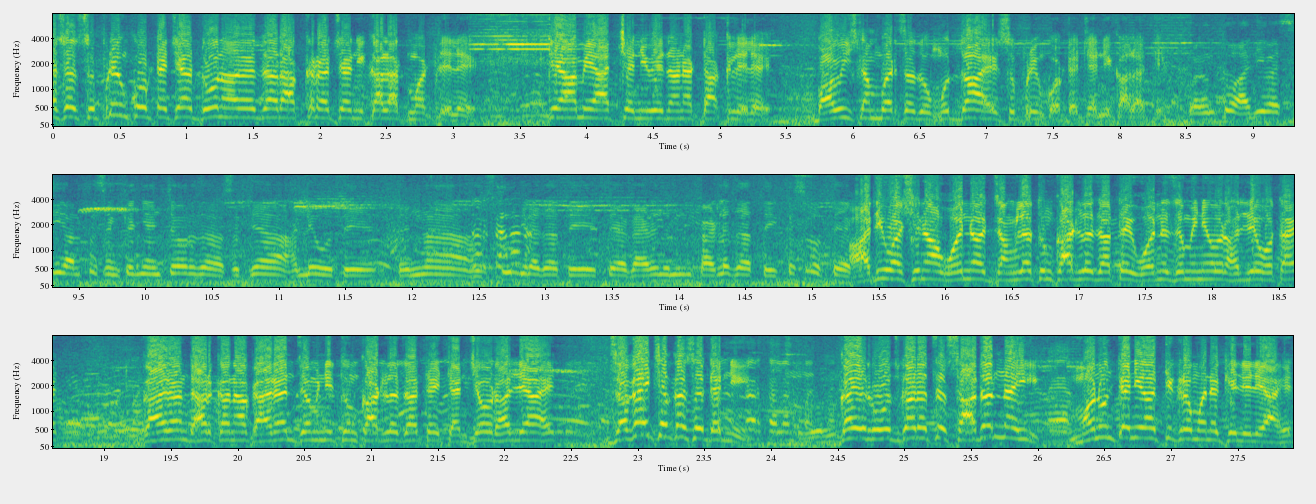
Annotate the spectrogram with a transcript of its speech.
असं सुप्रीम कोर्टाच्या दोन हजार अकराच्या निकालात म्हटलेलं आहे. ते आम्ही आजच्या निवेदनात टाकलेलं आहे. बावीस नंबरचा जो मुद्दा आहे सुप्रीम कोर्टाच्या निकालातील. परंतु आदिवासी अल्पसंख्याक यांच्यावर सध्या हल्ले होते त्यांना दिला जाते त्या गायरान जमिनी काढलं जाते कसं याकडे? आदिवासींना वन जंगलातून काढलं जात आहे वन जमिनीवर हल्ले होत आहेत. गायरान धारकांना गायरान जमिनीतून काढलं जात आहे त्यांच्यावर हल्ले आहेत. जगायचं कसं त्यांनी? काही रोजगाराचं साधन नाही म्हणून त्यांनी अतिक्रमणं केलेली आहेत.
